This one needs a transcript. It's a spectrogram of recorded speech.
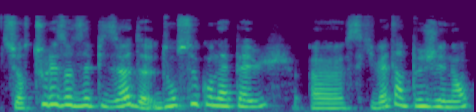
sur tous les autres épisodes, dont ceux qu'on n'a pas eu, euh, ce qui va être un peu gênant.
